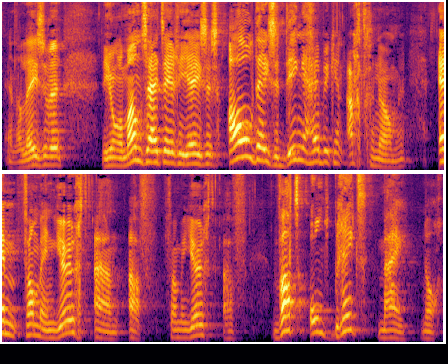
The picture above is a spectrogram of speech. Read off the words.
En dan lezen we, de jonge man zei tegen Jezus, al deze dingen heb ik in acht genomen en van mijn jeugd aan af, van mijn jeugd af, wat ontbreekt mij nog?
